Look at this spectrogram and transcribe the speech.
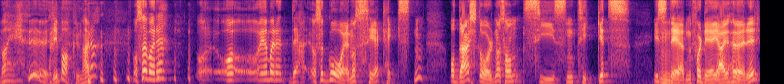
Hva jeg hører i bakgrunnen her, da? Og så er jeg bare Og, og, og jeg bare det, Og så går jeg inn og ser teksten, og der står det noe sånn 'season tickets' istedenfor det jeg hører.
